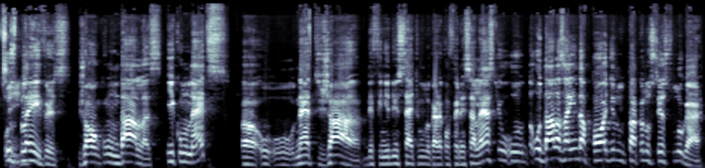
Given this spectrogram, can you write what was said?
Sim. Os Blazers jogam com Dallas e com Nets uh, o, o Nets já definido em sétimo lugar da Conferência Leste, o, o Dallas ainda pode lutar pelo sexto lugar.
